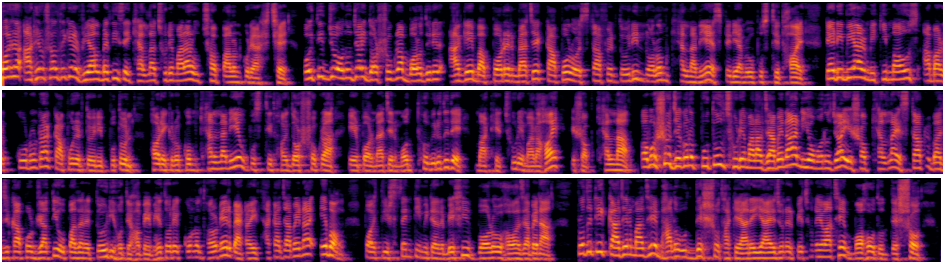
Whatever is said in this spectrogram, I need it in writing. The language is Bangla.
সাল থেকে রিয়াল বেতিস এই খেলনা ছুড়ে মারার উৎসব পালন করে আসছে। ঐতিহ্য অনুযায়ী দর্শকরা বড়দিনের আগে বা পরের ম্যাচে কাপড় ও স্টাফের তৈরি নরম খেলনা নিয়ে স্টেডিয়ামে উপস্থিত হয়। টেডি বিয়ার, মিকি মাউস, আবার কোনোটা কাপড়ের তৈরি পুতুল। হরেক রকম খেলনা নিয়ে উপস্থিত হয় দর্শকরা। এরপর ম্যাচের মধ্যবিরতিতে মাঠে ছুড়ে মারা হয় এসব খেলনা। অবশ্য যে কোনো পুতুল ছুড়ে মারা যাবে না, নিয়ম অনুযায়ী এসব খেলনা স্টাফ বা কাপড় জাতীয় উপাদানে তৈরি হতে হবে। ভেতরে কোনো ধরনের ব্যাটারি থাকা যাবে না এবং পঁয়ত্রিশ সেন্টিমিটারের বেশি বড় হওয়া যাবে না। প্রতিটি কাজের মাঝে ভালো উদ্দেশ্য থাকে আর এই আয়োজনের পেছনেও আছে মহৎ উদ্দেশ্য।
